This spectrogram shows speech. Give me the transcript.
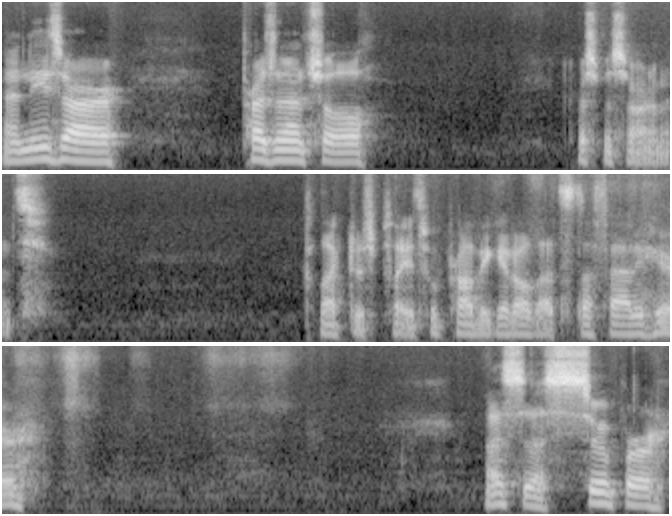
And these are presidential Christmas ornaments. Collector's plates. We'll probably get all that stuff out of here. This is a super,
